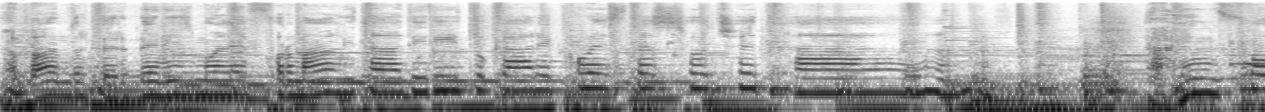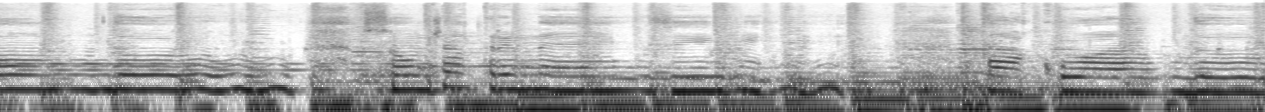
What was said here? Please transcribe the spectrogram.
Abbando il perbenismo e le formalità di ritoccare questa società. Ah, in fondo, son già tre mesi da quando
